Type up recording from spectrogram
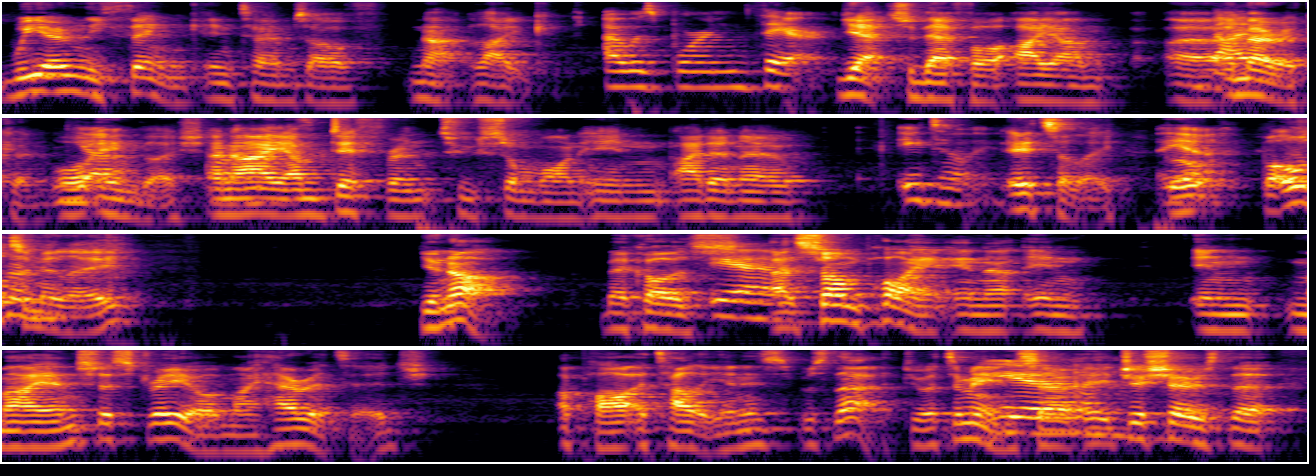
we only think in terms of not like I was born there. yeah, so therefore I am uh, American or yeah, English, or and I am different to someone in I don't know Italy. Italy. But, Yeah. but ultimately, you're not because Yeah. at some point in a, in in my ancestry or my heritage, a part Italian is was there. Do you know what I mean? Yeah. So it just shows that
